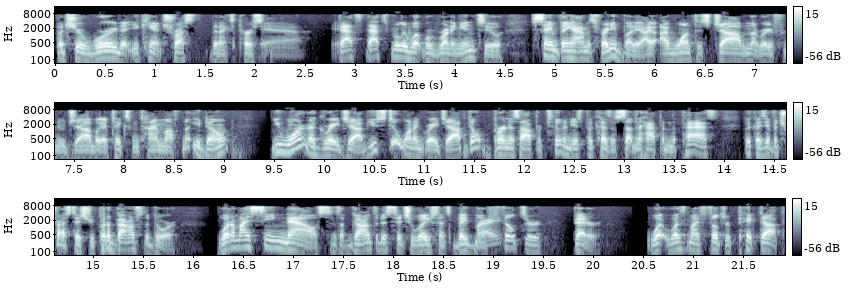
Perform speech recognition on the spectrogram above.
but you're worried that you can't trust the next person. Yeah. yeah. That's that's really what we're running into. Same thing happens for anybody. I, I want this job. I'm not ready for a new job. I got to take some time off. No, you don't. You wanted a great job. You still want a great job. Don't burn this opportunity just because of something that happened in the past because you have a trust issue. Put a bounce to the door. What am I seeing now since I've gone through this situation that's made my Right. filter better? What what's my filter picked up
